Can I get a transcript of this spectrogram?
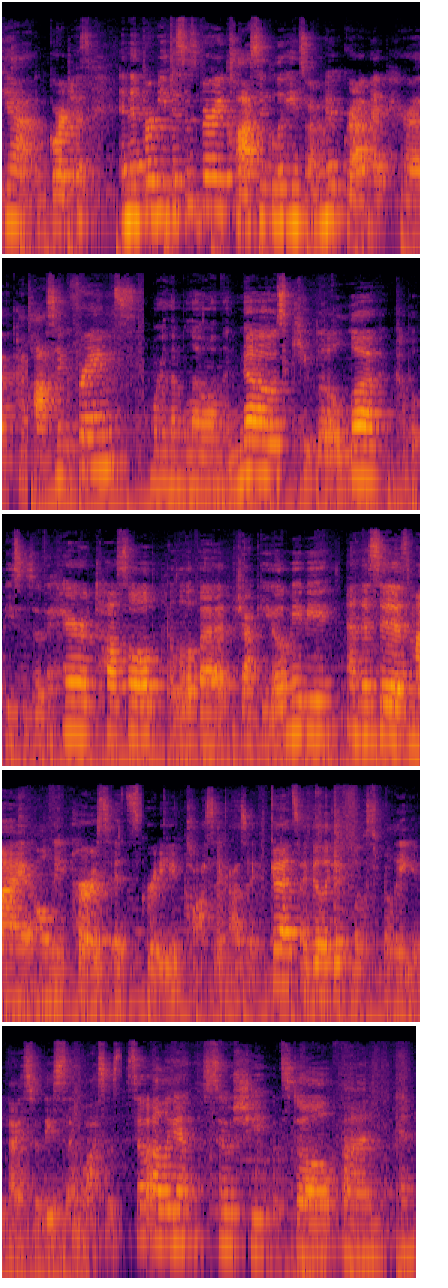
Yeah, gorgeous. And then for me, this is very classic looking, so I'm gonna grab my pair of, kind of classic frames, wear them low on the nose, cute little look, a couple pieces of hair tousled, a little bit Jackie O maybe. And this is my only purse. It's pretty classic as it gets. I feel like it looks really nice with these sunglasses. So elegant, so chic, but still fun and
